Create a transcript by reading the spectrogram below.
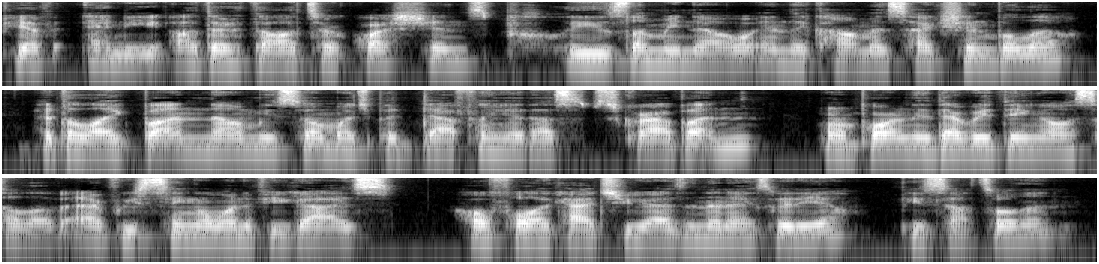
If you have any other thoughts or questions, please let me know in the comment section below. Hit the like button, would mean so much, but definitely hit that subscribe button. More importantly than everything else, I love every single one of you guys. Hopefully I'll catch you guys in the next video. Peace out till then.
